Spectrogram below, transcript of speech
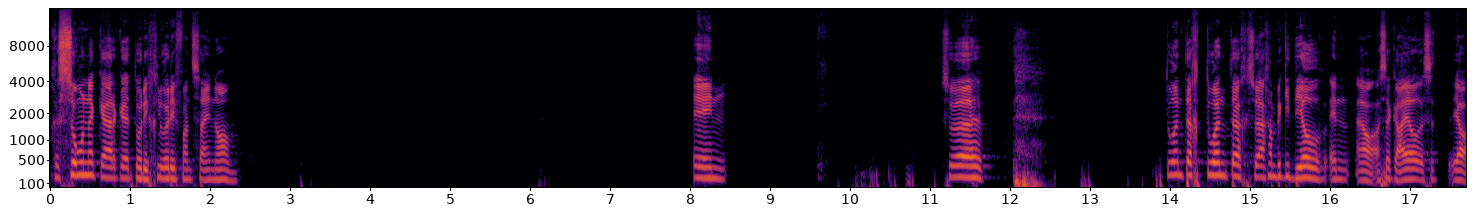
gesonde kerke tot die glorie van sy naam. En so 2020, so ek gaan 'n bietjie deel en ja, as ek huil is dit ja.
